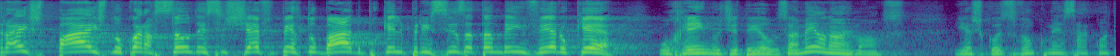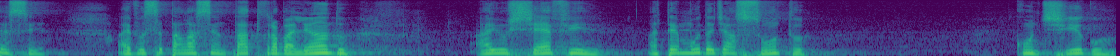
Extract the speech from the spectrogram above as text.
Traz paz no coração desse chefe perturbado, porque ele precisa também ver o que? O reino de Deus. Amém ou não, irmãos? E as coisas vão começar a acontecer. Aí você está lá sentado trabalhando, aí o chefe até muda de assunto contigo,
